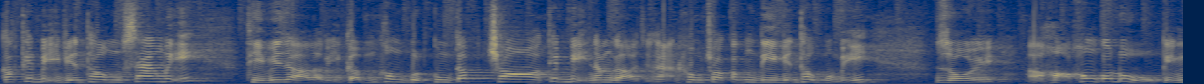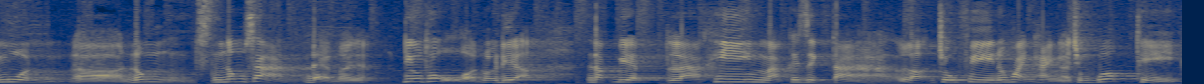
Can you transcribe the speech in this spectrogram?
các thiết bị viễn thông sang Mỹ thì bây giờ là bị cấm không được cung cấp cho thiết bị 5G chẳng hạn không cho các công ty viễn thông của Mỹ rồi uh, họ không có đủ cái nguồn uh, nông nông sản để mà tiêu thụ ở nội địa. Đặc biệt là khi mà cái dịch tả lợn châu phi nó hoành hành ở Trung Quốc thì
